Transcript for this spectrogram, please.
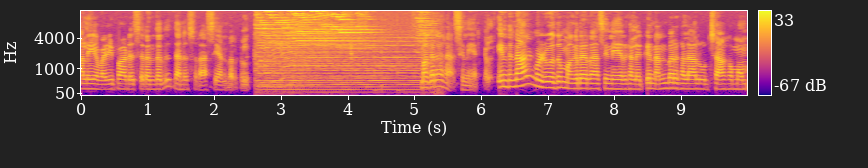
ஆலய வழிபாடு சிறந்தது தனுசு ராசி அன்பர்களுக்கு. மகர ராசி நேயர்கள். இன்று நாள் முழுவதும் மகர ராசி நேயர்களுக்கு நண்பர்களால் உற்சாகமும்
